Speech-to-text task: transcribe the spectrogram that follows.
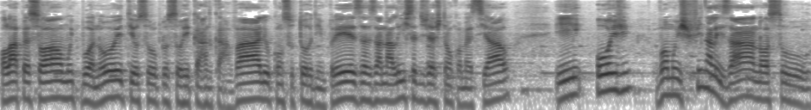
Olá pessoal, muito boa noite. Eu sou o professor Ricardo Carvalho, consultor de empresas, analista de gestão comercial e hoje vamos finalizar nosso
